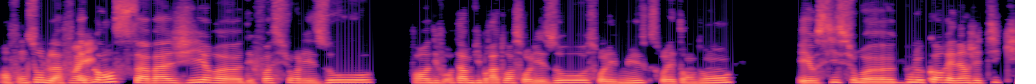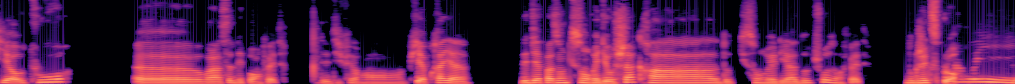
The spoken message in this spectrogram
En fonction de la fréquence, ça va agir des fois sur les os, enfin, en, termes vibratoires sur les os, sur les muscles, sur les tendons, et aussi sur mmh. tout le corps énergétique qu'il y a autour. voilà, ça dépend en fait des différents. Puis après, il y a des diapasons qui sont reliés au chakra, d'autres qui sont reliés à d'autres choses en fait. Donc j'explore. Ah oui,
